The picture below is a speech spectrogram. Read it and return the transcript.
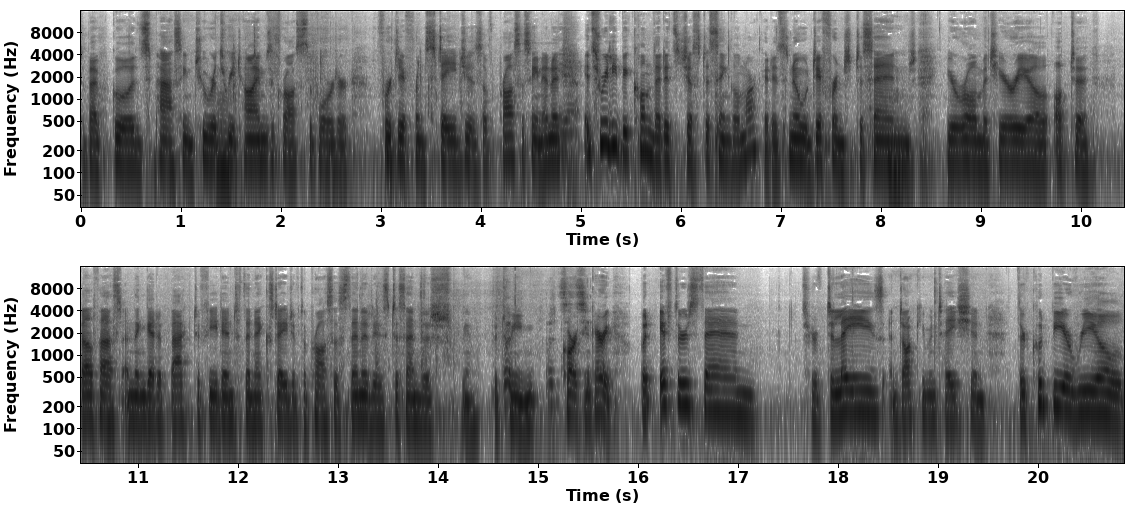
about goods passing two or three mm. times across the border for different stages of processing. And it, yeah. it's really become that it's just a single market. It's no different to send mm. your raw material up to Belfast and then get it back to feed into the next stage of the process than it is to send it you know, between but, but Cork and Kerry. But if there's then sort of delays and documentation, there could be a real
